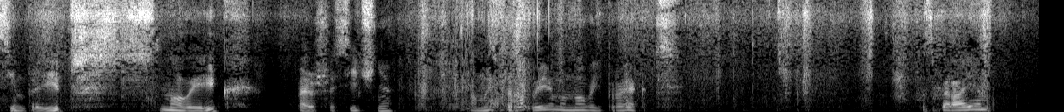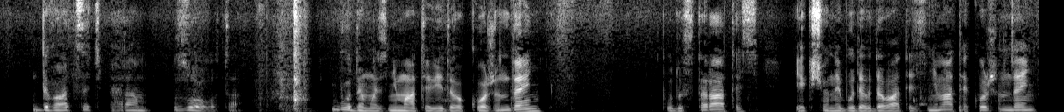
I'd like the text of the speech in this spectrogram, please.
Всім привіт! Новий рік, 1 січня, а ми стартуємо новий проект. Збираємо 20 грам золота. Будемо знімати відео кожен день. Буду старатись. Якщо не буде вдаватись знімати кожен день,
